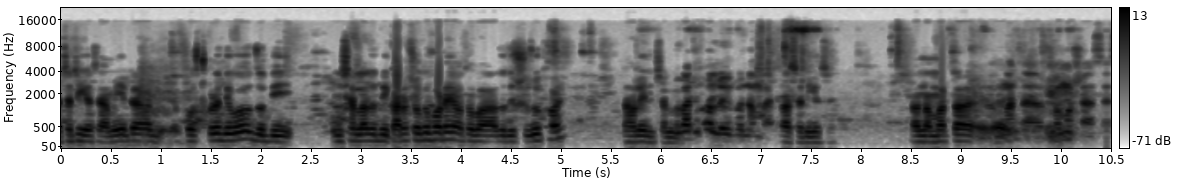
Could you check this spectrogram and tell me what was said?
আচ্ছা ঠিক আছে আমি এটা পোস্ট করে দিব যদি ইনশাল্লাহ যদি কারও চোখে পড়ে অথবা যদি সুযোগ হয় তাহলে ইনশাল্লাহ আচ্ছা ঠিক আছে। নাম্বারটা সমস্যা আছে।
